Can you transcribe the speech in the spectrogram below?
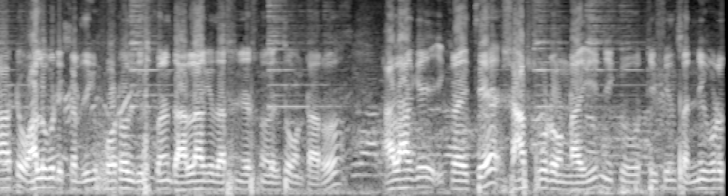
కాబట్టి వాళ్ళు కూడా ఇక్కడ దిగి ఫోటోలు తీసుకొని దారిలాగే దర్శనం చేసుకొని వెళ్తూ ఉంటారు. అలాగే ఇక్కడైతే షాప్స్ కూడా ఉన్నాయి. నీకు టిఫిన్స్ అన్నీ కూడా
